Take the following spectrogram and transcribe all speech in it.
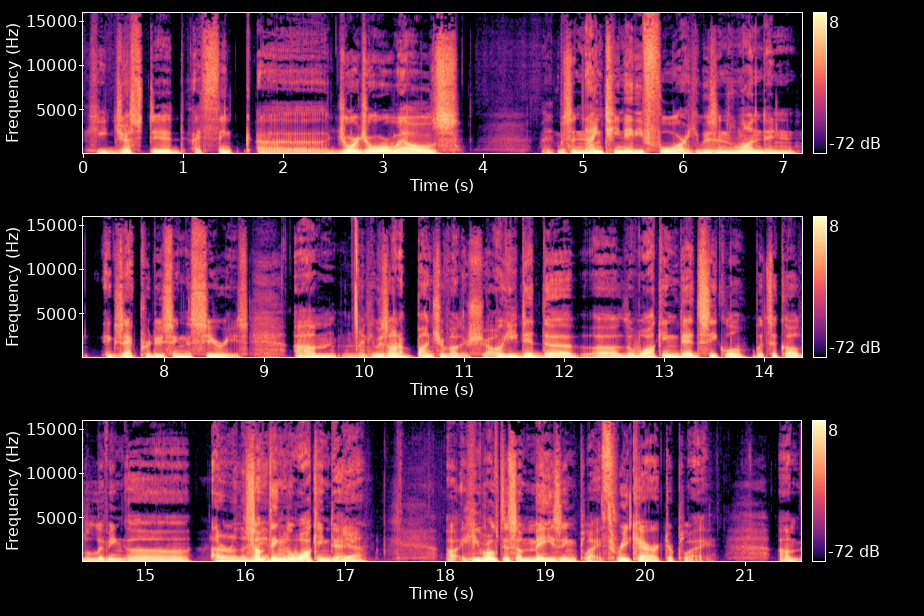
He just did, I think, uh, George Orwell's. It was in 1984. He was in London, exec producing the series, um, and he was on a bunch of other shows. Oh, he did the uh, the Walking Dead sequel. What's it called? The Living uh, I don't know the name something. name. The Walking Dead. Yeah. Uh, he wrote this amazing play, three character play. Um,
